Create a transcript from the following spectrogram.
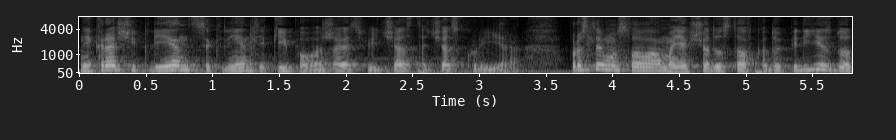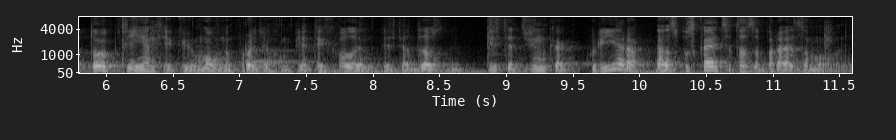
Найкращий клієнт це клієнт, який поважає свій час та час кур'єра. Простими словами, якщо доставка до під'їзду, то клієнт, який умовно протягом 5 хвилин після, після дзвінка кур'єра е, спускається та забирає замовлення.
